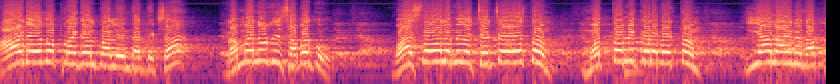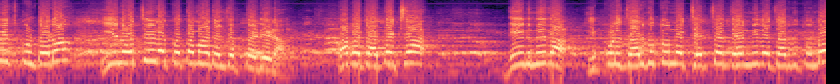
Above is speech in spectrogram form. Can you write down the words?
ఆడేదో ప్రగల్భాలేంది అధ్యక్ష? రమ్మనుండ్రి సభకు. వాస్తవాల మీద చర్చ చేస్తాం. మొత్తం ఇక్కడ పెడతాం. ఇవాళ ఆయన తప్పించుకుంటాడు ఈయన వచ్చి ఈడ కొత్త మాటలు చెప్తాడు ఈడ. కాబట్టి అధ్యక్ష దీని మీద ఇప్పుడు జరుగుతున్న చర్చ దేని మీద జరుగుతుందో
